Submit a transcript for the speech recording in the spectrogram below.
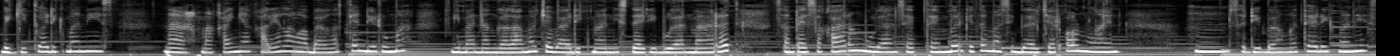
Begitu adik manis. Nah, makanya kalian lama banget kan di rumah? Gimana nggak lama coba adik manis dari bulan Maret sampai sekarang bulan September kita masih belajar online. Hmm, sedih banget ya adik manis.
